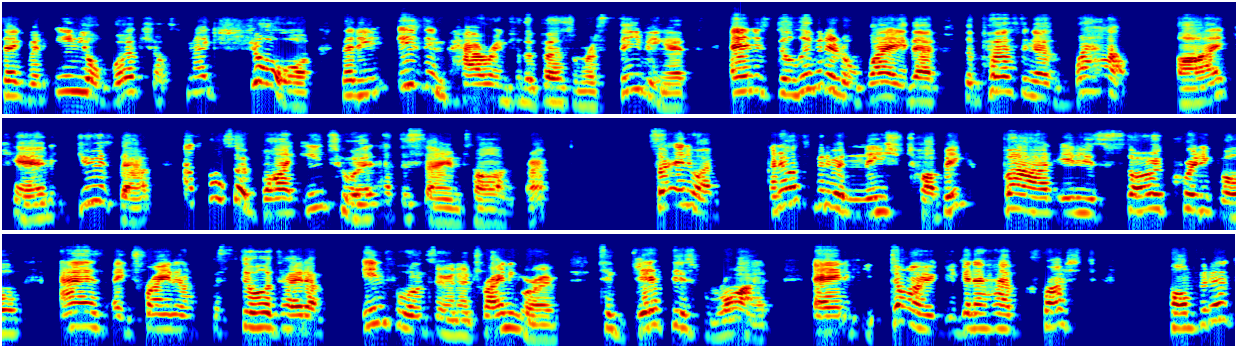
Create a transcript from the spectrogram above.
segment in your workshops, make sure that it is empowering for the person receiving it and it's delivered in a way that the person goes, wow, I can use that and also buy into it at the same time, right? So anyway, I know it's a bit of a niche topic, but it is so critical as a trainer, facilitator, influencer in a training room to get this right. And if you don't, you're going to have crushed confidence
